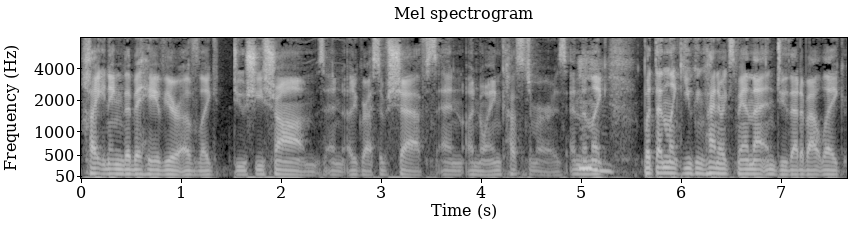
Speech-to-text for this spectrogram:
heightening the behavior of like douchey somms and aggressive chefs and annoying customers. And then like mm-hmm. but then like you can kind of expand that and do that about like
